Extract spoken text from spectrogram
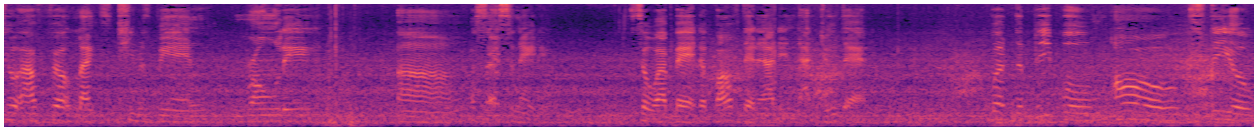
Till I felt like she was being wrongly uh, assassinated. So I backed up off that and I did not do that but the people all still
